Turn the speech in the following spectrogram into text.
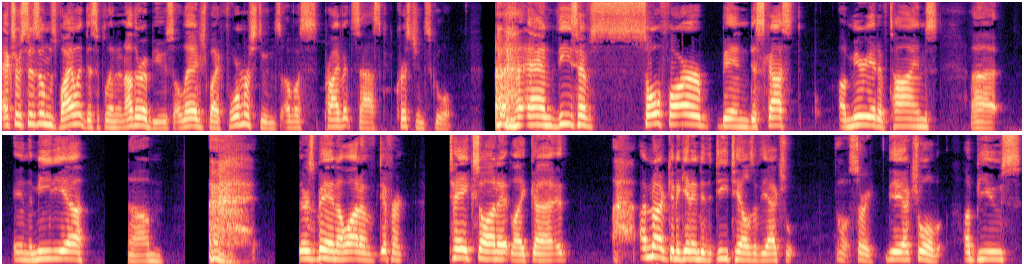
exorcisms, violent discipline, and other abuse alleged by former students of a private Sask Christian school. and these have so far been discussed a myriad of times uh, in the media. Um, there's been a lot of different takes on it. Like, uh, it, I'm not going to get into the details of the actual, oh, sorry, the actual abuse,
